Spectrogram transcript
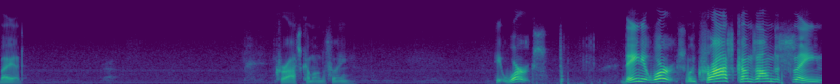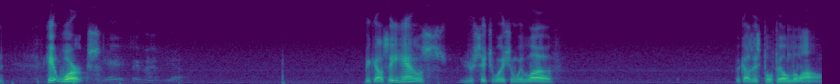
bad. Christ come on the scene. It works. Dean, it works. When Christ comes on the scene, it works. Because he handles your situation with love. Because it's fulfilling the law.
